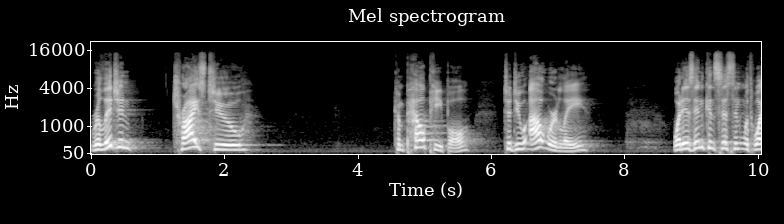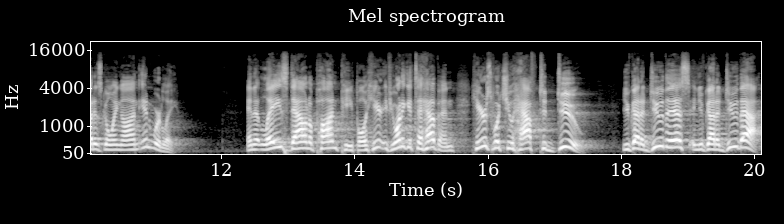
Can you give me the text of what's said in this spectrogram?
Religion tries to compel people to do outwardly what is inconsistent with what is going on inwardly. And it lays down upon people here, if you want to get to heaven, here's what you have to do. You've got to do this and you've got to do that.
